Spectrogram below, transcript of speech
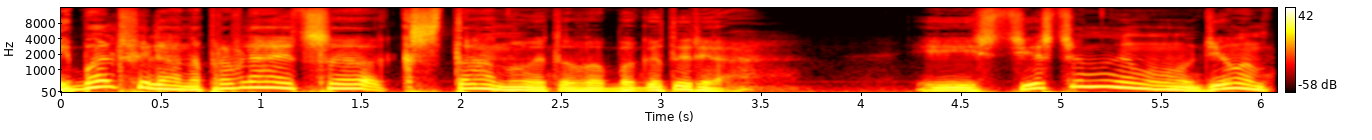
И Бальтфиля направляется к стану этого богатыря. И естественным делом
